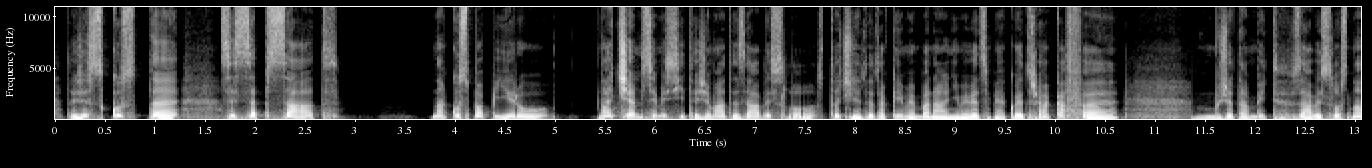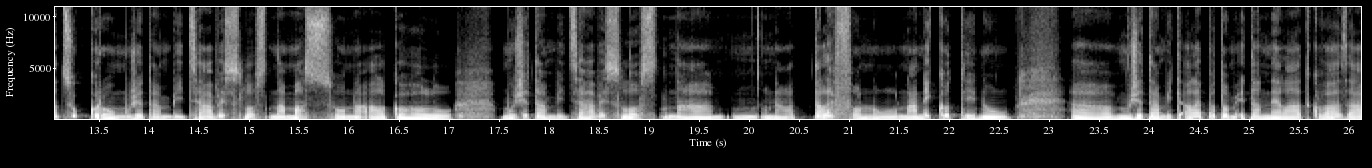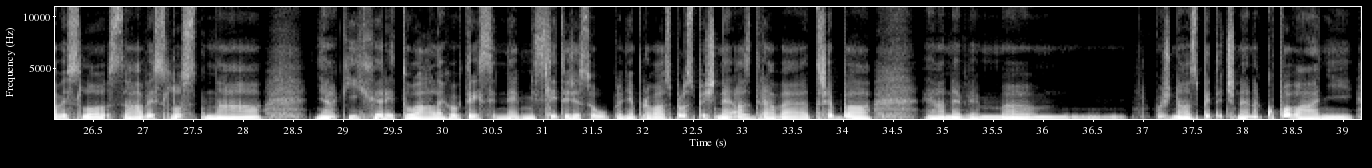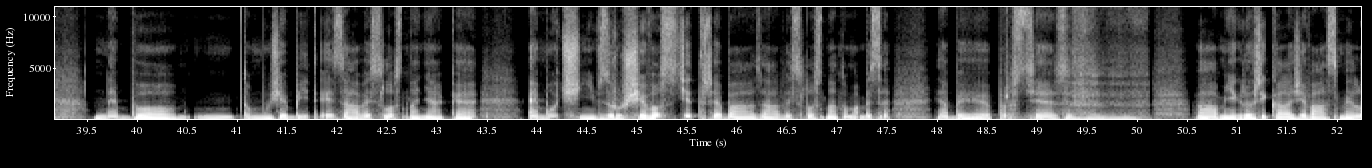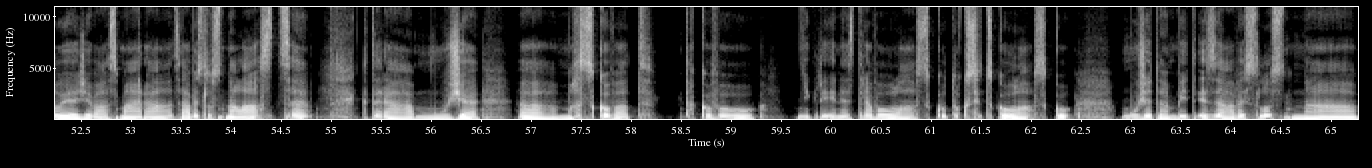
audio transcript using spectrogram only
Takže zkuste si sepsat na kus papíru, na čem si myslíte, že máte závislost. Začněte takovými banálními věcmi, jako je třeba kafe, Může tam být závislost na cukru, může tam být závislost na masu, na alkoholu, může tam být závislost na, na telefonu, na nikotinu, může tam být ale potom i ta nelátková závislost, závislost na nějakých rituálech, o kterých si nemyslíte, že jsou úplně pro vás prospěšné a zdravé, třeba, já nevím, ehm, možná zbytečné nakupování, nebo mm, to může být i závislost na nějaké emoční vzrušivosti třeba, závislost na tom, aby se, aby prostě vám někdo říkal, že vás miluje, že vás má rád, závislost na lásce, která může uh, maskovat takovou někdy i nezdravou lásku, toxickou lásku. Může tam být i závislost na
